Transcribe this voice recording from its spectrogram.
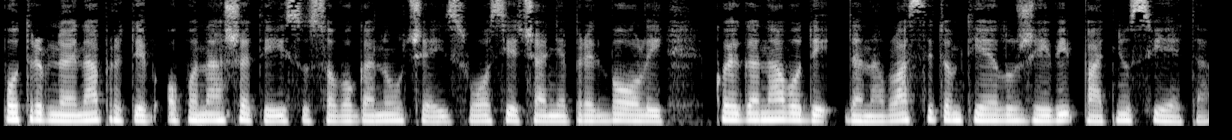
Potrebno je naprotiv oponašati Isusovo ganuće i suosjećanje pred boli koje ga navodi da na vlastitom tijelu živi patnju svijeta.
